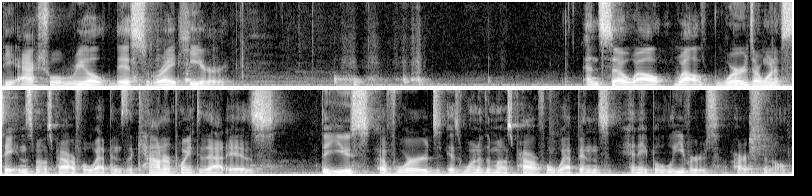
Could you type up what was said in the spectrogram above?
the actual, real, this right here. And so, while, while words are one of Satan's most powerful weapons, the counterpoint to that is the use of words is one of the most powerful weapons in a believer's arsenal.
